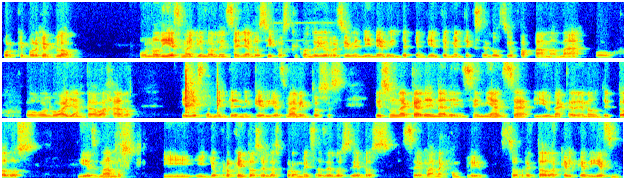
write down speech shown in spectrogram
porque, por ejemplo, uno diezma y uno le enseña a los hijos que cuando ellos reciben dinero, independientemente que se los dio papá, mamá o, o lo hayan trabajado, ellos también tienen que diezmar. Entonces, es una cadena de enseñanza y una cadena donde todos diezmamos. Y, yo creo que entonces las promesas de los cielos se van a cumplir, sobre todo aquel que diezma.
